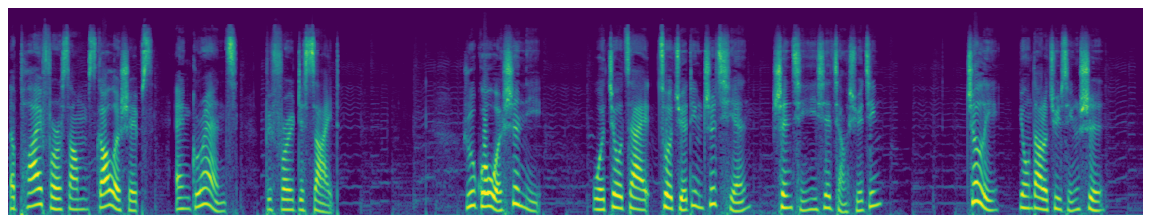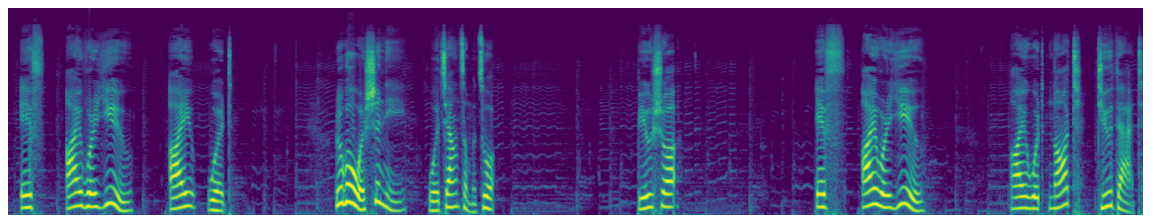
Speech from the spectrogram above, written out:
apply for some scholarships and grants before you decide. 如果我是你，我就在做决定之前申请一些奖学金。这里用到的句型是 If I were you, I would. 如果我是你，我将怎么做？比如说，If I were you, I would not do that.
